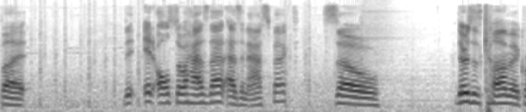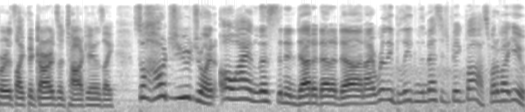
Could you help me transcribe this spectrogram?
But the, it also has that as an aspect. So there's this comic where it's like the guards are talking and it's like, so how'd you join? Oh, I enlisted in da da da da da, and I really believed in the message, Big Boss. What about you?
